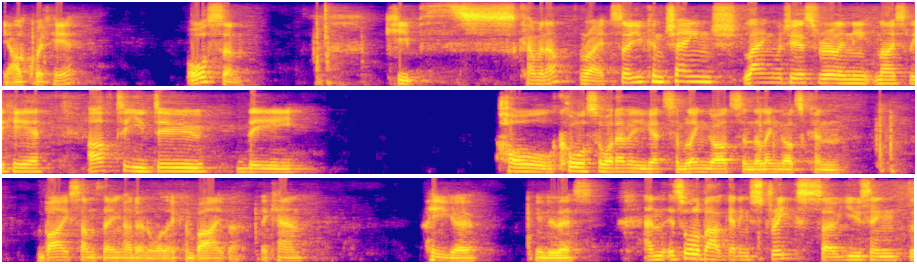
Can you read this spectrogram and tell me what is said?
Yeah, I'll quit here. Awesome keeps coming up. Right, so you can change languages really neat, nicely here. After you do the whole course or whatever, you get some lingots, and the lingots can buy something. I don't know what they can buy, but they can. Here you go. You can do this. And it's all about getting streaks, so using the,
